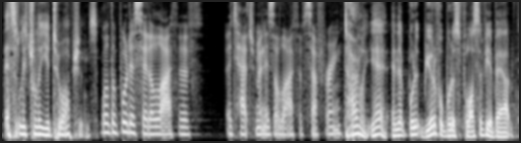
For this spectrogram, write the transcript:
That's literally your two options. Well, the Buddha said a life of attachment is a life of suffering. Totally, yeah. And the beautiful Buddhist philosophy about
